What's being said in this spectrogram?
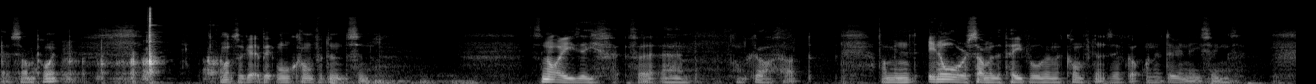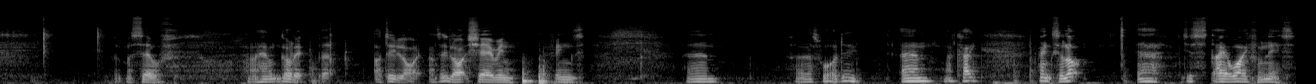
at some point. Once I get a bit more confidence and it's not easy for, um, oh god I, am in, in awe of some of the people and the confidence they've got when they're doing these things. But myself I haven't got it but I do like I do like sharing things. Um, so that's what I do um, okay thanks a lot uh, just stay away from this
